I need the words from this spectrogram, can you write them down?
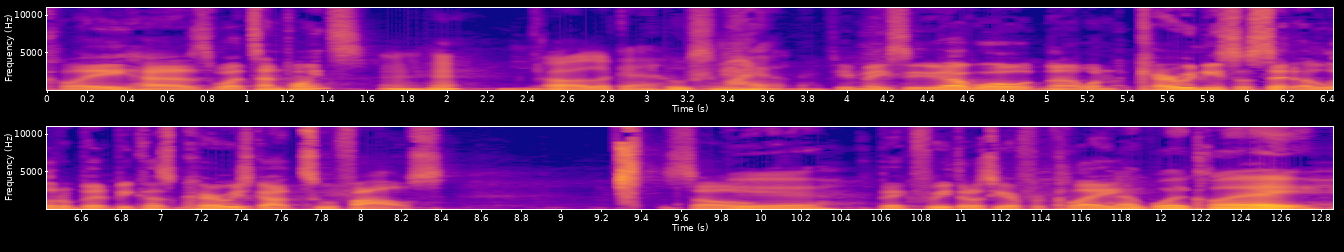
Klay has what ten points? Mm-hmm. Oh, look at who's smiling. If he makes it, yeah. Well, no, when Curry needs to sit a little bit because Curry's got two fouls. So Yeah, big free throws here for Klay, that boy Klay.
